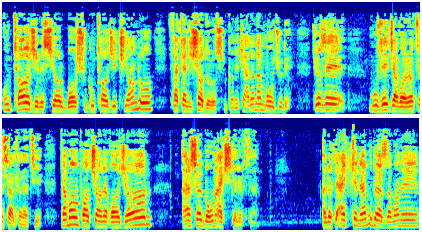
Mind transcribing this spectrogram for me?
اون تاج بسیار باشکوه تاج کیان رو فتلیشا درست می‌کنه که الان هم موجوده. جز موزه جواهرات سلطنتیه. تمام پادشاهان قاجار ارشد با اون عکس گرفتن. البته عکس نبوده از زمان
